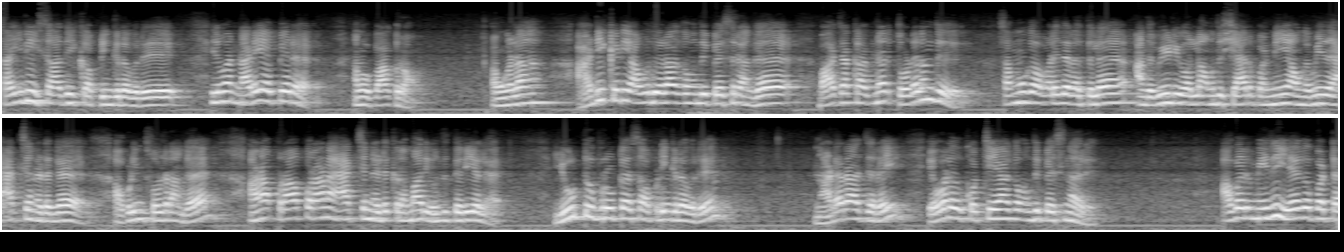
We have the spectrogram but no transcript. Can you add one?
சைதி சாதிக் அப்படிங்கிறவர் இது மாதிரி நிறைய பேரை நம்ம பார்க்குறோம் அவங்களாம் அடிக்கடி அவதூறாக வந்து பேசுகிறாங்க பாஜகவினர் தொடர்ந்து சமூக வலைதளத்தில் அந்த வீடியோலாம் வந்து ஷேர் பண்ணி அவங்க மீது ஆக்ஷன் எடுங்க அப்படின்னு சொல்கிறாங்க ஆனால் ப்ராப்பரான ஆக்ஷன் எடுக்கிற மாதிரி வந்து தெரியலை. யூடியூப் ரூட்டர்ஸ் அப்படிங்கிறவர் நடராஜரை எவ்வளவு கொச்சையாக வந்து பேசினார். அவர் மீது ஏகப்பட்ட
